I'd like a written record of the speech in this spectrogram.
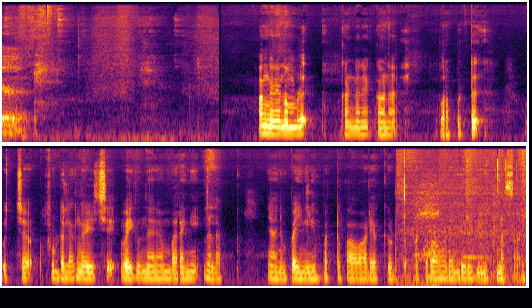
ഏ. അങ്ങനെ നമ്മൾ കണ്ണനെ കാണാൻ പുറപ്പെട്ട് ഉച്ച ഫുഡെല്ലാം കഴിച്ച് വൈകുന്നേരം പറങ്ങി നല്ല ഞാനും പൈങ്കിളിയും പട്ടുപാവാടയൊക്കെ എടുത്തു പട്ടുപാവാട എന്റെ ഒരു വീക്ക്നെസ്സാണ്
